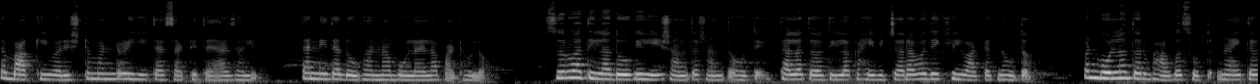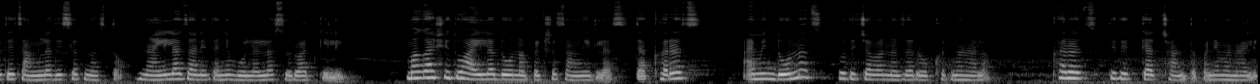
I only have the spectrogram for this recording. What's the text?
तर बाकी वरिष्ठ मंडळीही त्यासाठी तयार झाली. त्यांनी त्या दोघांना बोलायला पाठवलं. सुरुवातीला दोघेही शांत शांत होते. त्याला तर तिला काही विचारावं देखील वाटत नव्हतं. पण बोलणं तर भागच होतं. नाहीतर ते चांगलं दिसत नसतं. नाईला जाणे त्याने बोलायला सुरुवात केली. मग अशी तू आईला दोन अपेक्षा सांगितल्यास. त्या खरंच आय मीन दोनच तो तिच्यावर नजर रोखत म्हणाला. खरंच ती तितक्यात शांतपणे म्हणाली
